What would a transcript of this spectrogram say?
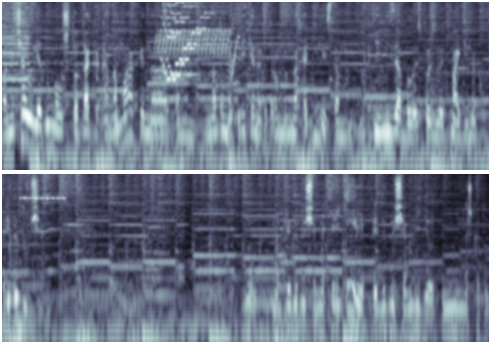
Поначалу я думал, что так как она мах, и на, там, на том материке, на котором мы находились, там, где нельзя было использовать магию, на предыдущем, предыдущем материке или предыдущем видео, немножко тут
